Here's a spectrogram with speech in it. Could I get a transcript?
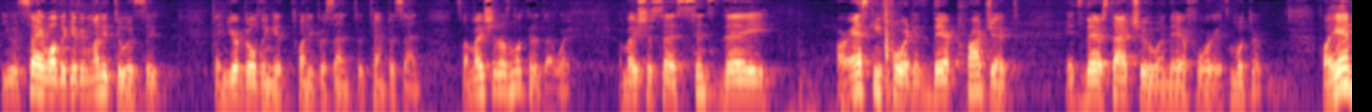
you would say, well, they're giving money to us, then you're building it 20% or 10%. So Amesha doesn't look at it that way. Amesha says, since they are asking for it, it's their project, it's their statue, and therefore it's mutter. We're going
